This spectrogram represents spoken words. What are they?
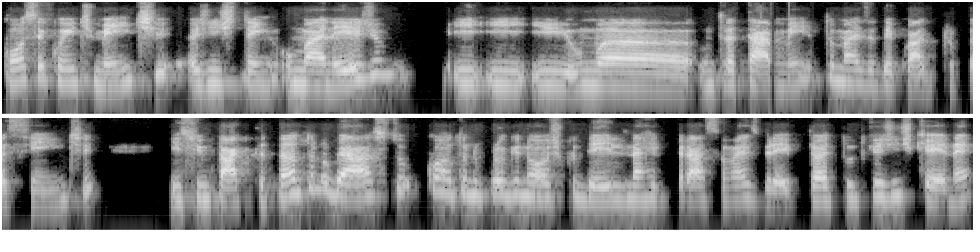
Consequentemente, a gente tem o manejo e, e, e uma, um tratamento mais adequado para o paciente. Isso impacta tanto no gasto quanto no prognóstico dele na recuperação mais breve. Então, é tudo que a gente quer, né?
